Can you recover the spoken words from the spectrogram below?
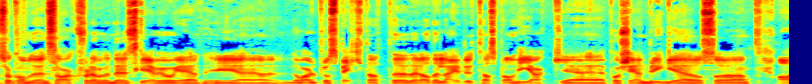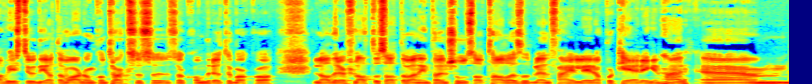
så kom det jo en sak. for Dere skrev jo i, i det var vel prospekt at eh, dere hadde leid ut til Asplan Viak eh, på Skien brygge. og Så avviste jo de at det var noen kontrakt, så, så, så, kom dere tilbake og la dere flate og sa at det var en intensjonsavtale. Så det ble en feil i rapporteringen her. Um,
